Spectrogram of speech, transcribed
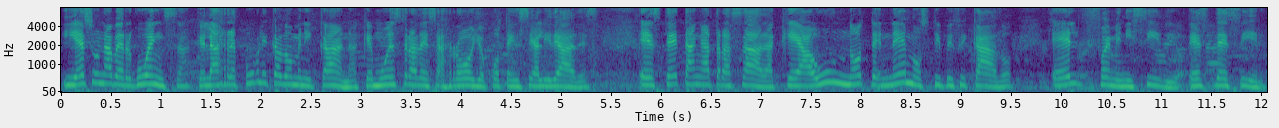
Y es una vergüenza que la República Dominicana, que muestra desarrollo, potencialidades, esté tan atrasada que aún no tenemos tipificado el feminicidio, es decir,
